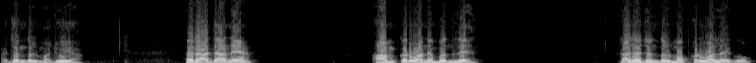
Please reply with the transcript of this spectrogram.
આ જંગલમાં જોયા. રાજાને આમ કરવાને બદલે રાજા જંગલમાં ફરવા લાગ્યો.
